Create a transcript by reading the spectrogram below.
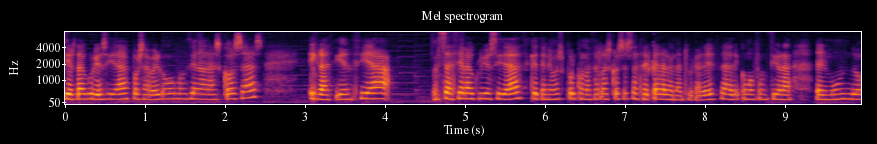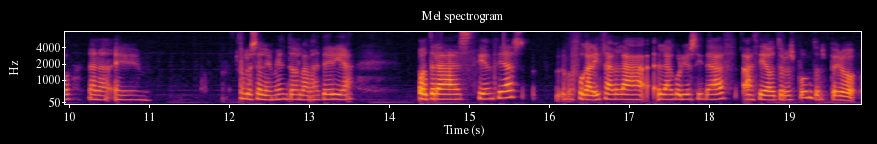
cierta curiosidad por saber cómo funcionan las cosas y la ciencia sacia la curiosidad que tenemos por conocer las cosas acerca de la naturaleza, de cómo funciona el mundo, eh, los elementos, la materia. Otras ciencias focalizan la, curiosidad hacia otros puntos, pero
